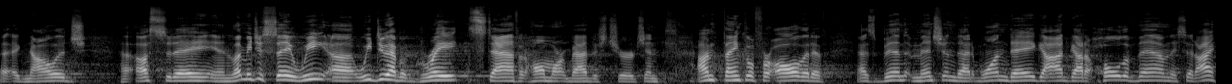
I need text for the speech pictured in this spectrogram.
uh, acknowledge uh, us today. And let me just say, we, uh, we do have a great staff at Hallmark Baptist Church. And I'm thankful for all that have, has been mentioned that one day God got a hold of them. And they said, I,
